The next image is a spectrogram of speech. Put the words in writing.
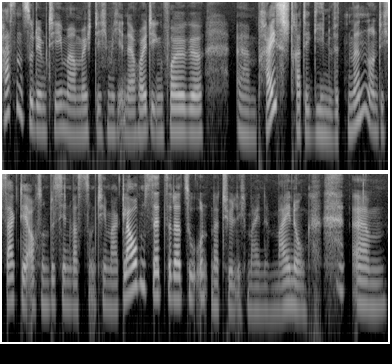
Passend zu dem Thema möchte ich mich in der heutigen Folge ähm, Preisstrategien widmen und ich sage dir auch so ein bisschen was zum Thema Glaubenssätze dazu und natürlich meine Meinung. ähm,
